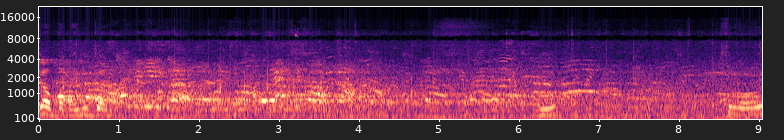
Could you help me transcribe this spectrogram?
Go, Bubba, you go. Mm. Come on.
